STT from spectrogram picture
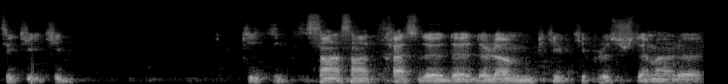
qui, qui, qui, sans, sans, trace de, de, l'homme, puis qui, qui, est plus justement le,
